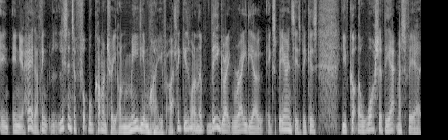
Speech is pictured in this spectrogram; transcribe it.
in, in your head. I think listening to football commentary on medium wave, I think, is one of the, the great radio experiences because you've got the wash of the atmosphere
